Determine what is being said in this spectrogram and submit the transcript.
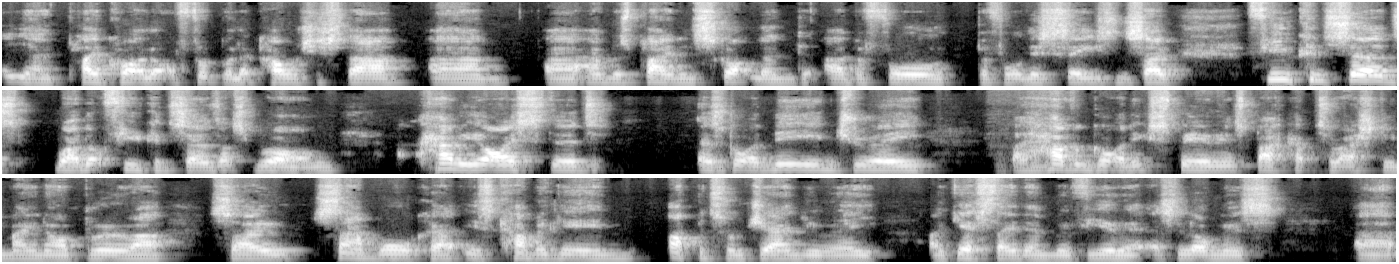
you know, played quite a lot of football at Colchester um, uh, and was playing in Scotland uh, before before this season. So, few concerns. Well, not few concerns. That's wrong. Harry Isted has got a knee injury. They haven't got an experienced backup to Ashley Maynard Brewer. So Sam Walker is coming in up until January. I guess they then review it as long as uh,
